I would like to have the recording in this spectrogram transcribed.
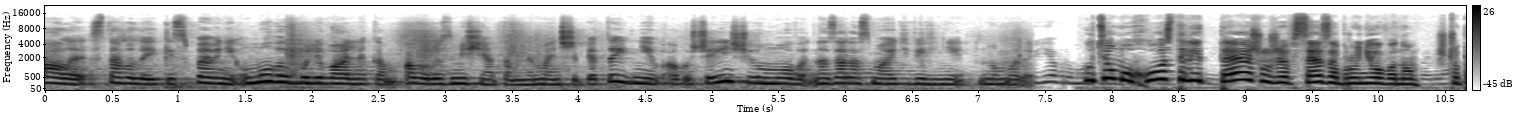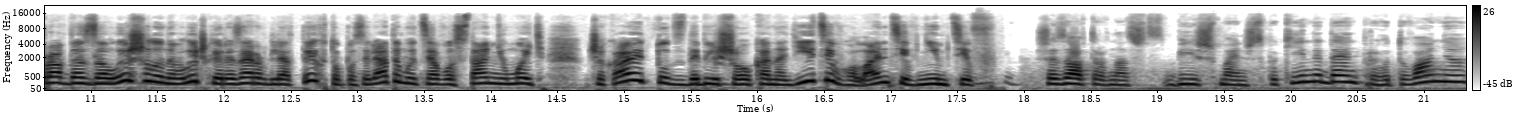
але ставили якісь певні умови вболівальникам, або розміщення там не менше п'яти днів, або ще інші умови, на зараз мають вільні номери. У цьому хостелі теж уже все заброньовано. Щоправда, залишили невеличкий резерв для тих, хто поселятиметься в останню мить. Чекають тут здебільшого канадійців, голландців, німців. Ще завтра в нас більш-менш спокійний день, приготування.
